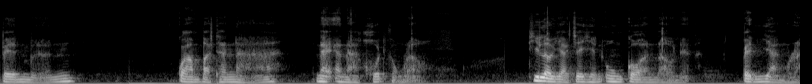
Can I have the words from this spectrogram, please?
เป็นเหมือนความปรารถนาในอนาคตของเรา ที่เราอยากจะเห็นองค์กรเราเนี่ยเป็นอย่างไร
